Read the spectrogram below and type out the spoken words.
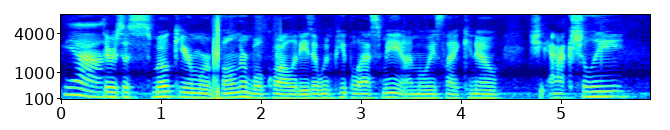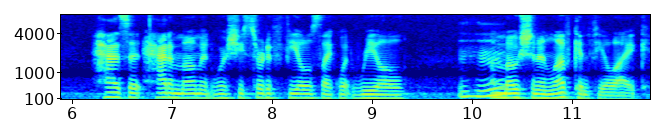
Yeah. There's a smokier, more vulnerable quality that when people ask me, I'm always like, you know, she actually has it had a moment where she sort of feels like what real emotion and love can feel like.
